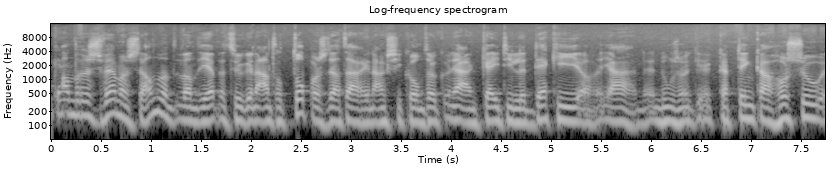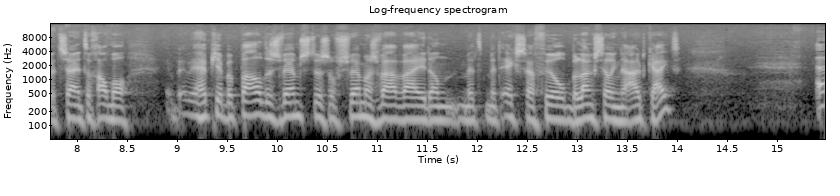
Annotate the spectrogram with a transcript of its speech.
te andere zwemmers dan? Want, want je hebt natuurlijk een aantal toppers dat daar in actie komt. Ook ja, een Katie Ledecky, of, ja, noem ze Katinka Hossu. Het zijn toch allemaal... Heb je bepaalde zwemsters of zwemmers waar, waar je dan met, met extra veel belangstelling naar uitkijkt? Eh,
